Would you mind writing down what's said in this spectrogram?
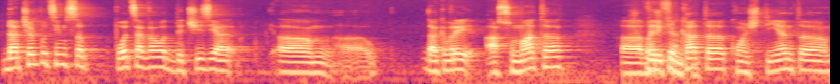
dar cel puțin să poți avea o decizie, um, uh, dacă vrei, asumată, uh, verificată, conștientă,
